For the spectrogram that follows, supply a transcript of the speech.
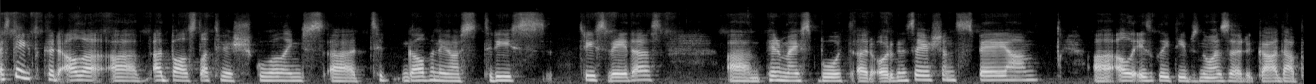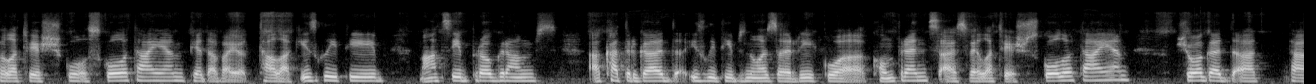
Es teiktu, ka Ala uh, atbalsta latviešu skoliņas uh, galvenajos trīs, trīs veidās. Um, pirmais būtu ar organizēšanas spējām, Ala izglītības nozara gādā par latviešu skolu skolotājiem, piedāvājot tālāk izglītību, mācību programmas. Katru gadu izglītības nozara rīko konferenci ASV latviešu skolotājiem. Šogad tā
